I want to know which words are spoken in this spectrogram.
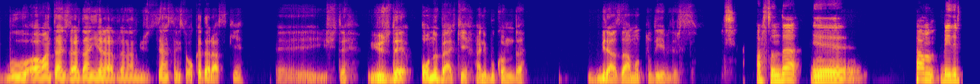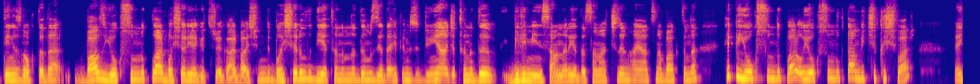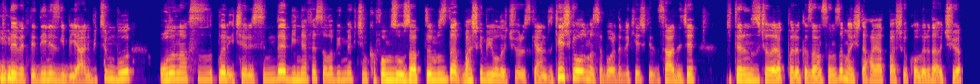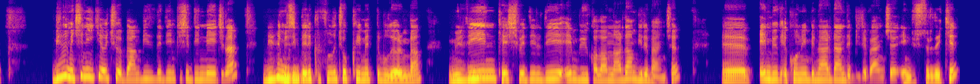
bu avantajlardan yararlanan müzisyen sayısı o kadar az ki işte yüzde onu belki hani bu konuda biraz daha mutlu diyebiliriz. Aslında e, tam belirttiğiniz noktada bazı yoksunluklar başarıya götürüyor galiba. Şimdi başarılı diye tanımladığımız ya da hepimizin dünyaca tanıdığı bilim insanları ya da sanatçıların hayatına baktığımda hep bir yoksunluk var. O yoksunluktan bir çıkış var. Belki de evet dediğiniz gibi yani bütün bu olanaksızlıklar içerisinde bir nefes alabilmek için kafamızı uzattığımızda başka bir yol açıyoruz kendimize. Keşke olmasa bu arada ve keşke sadece gitarınızı çalarak para kazansanız ama işte hayat başka kolları da açıyor. Bizim için iyi ki açıyor. Ben biz dediğim kişi dinleyiciler. Dizi müzikleri kısmını çok kıymetli buluyorum ben. Müziğin keşfedildiği en büyük alanlardan biri bence. Ee, en büyük ekonomilerden de biri bence endüstrideki.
